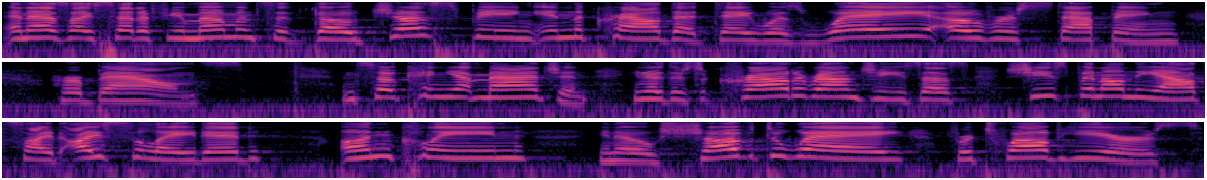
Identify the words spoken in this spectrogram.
And as I said a few moments ago, just being in the crowd that day was way overstepping her bounds. And so, can you imagine? You know, there's a crowd around Jesus. She's been on the outside, isolated, unclean, you know, shoved away for 12 years.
